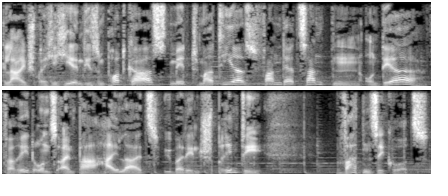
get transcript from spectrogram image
Gleich spreche ich hier in diesem Podcast mit Matthias van der Zanten und der verrät uns ein paar Highlights über den Sprinti. Warten Sie kurz.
